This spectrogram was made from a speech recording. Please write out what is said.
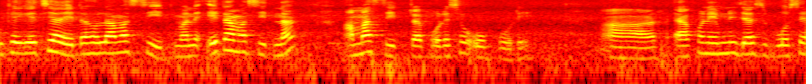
উঠে গেছি আর এটা হলো আমার সিট মানে এটা আমার সিট না, আমার সিটটা পড়েছে ওপরে। আর এখন এমনি জাস্ট বসে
